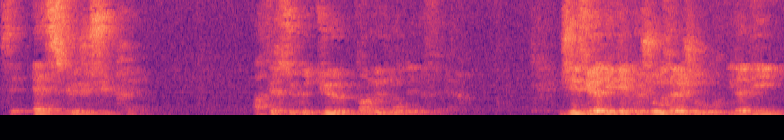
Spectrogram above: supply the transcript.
c'est est-ce que je suis prêt? À faire ce que Dieu va me demander de faire Jésus a dit quelque chose un jour, il a dit,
